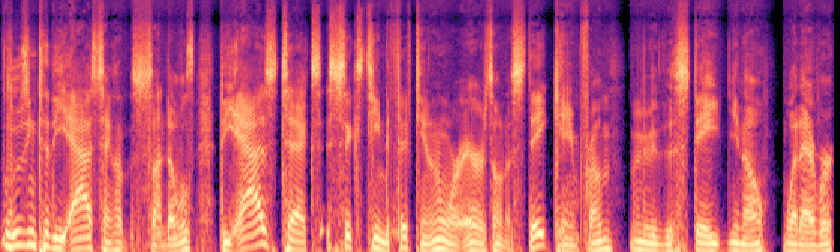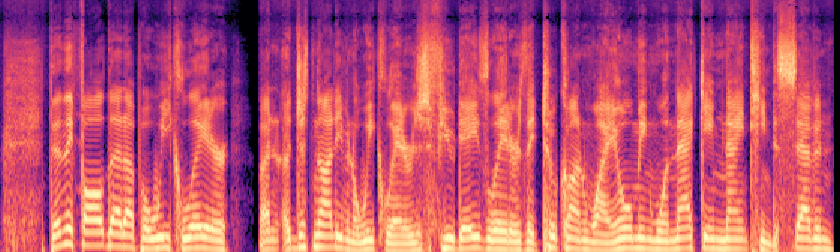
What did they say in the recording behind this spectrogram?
losing to the Aztecs, not the Sun Devils, the Aztecs 16 to 15. I don't know where Arizona State came from. Maybe the state, you know, whatever. Then they followed that up a week later, just not even a week later, just a few days later, they took on Wyoming, won that game 19 to 7.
